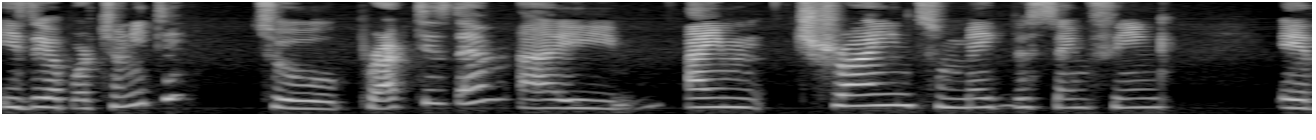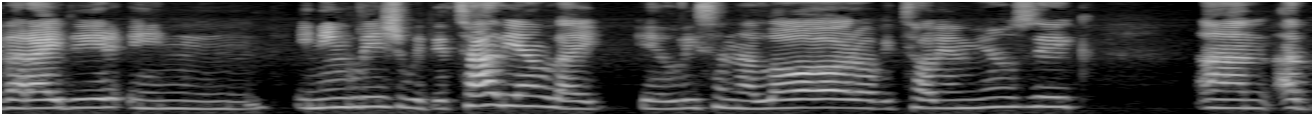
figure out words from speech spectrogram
is the opportunity to practice them I I'm trying to make the same thing uh, that I did in in English with Italian. Like I listen a lot of Italian music, and at,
